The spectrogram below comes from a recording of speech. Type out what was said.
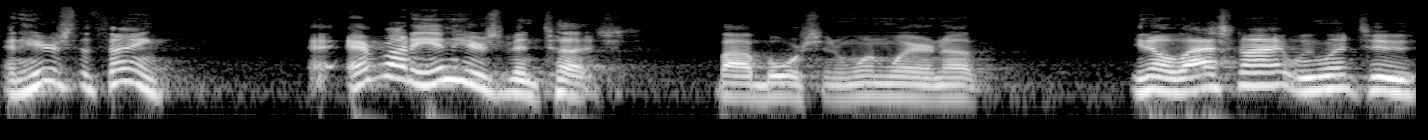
And here's the thing everybody in here has been touched by abortion in one way or another. You know, last night we went to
